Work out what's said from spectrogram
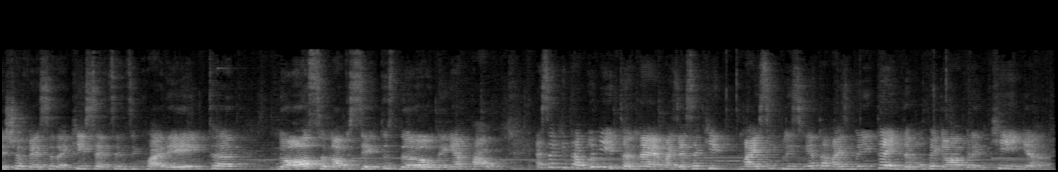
Deixa eu ver essa daqui, 740. Nossa, 900 não, nem a pau. Essa aqui tá bonita, né? Mas essa aqui mais simplesinha tá mais bonita ainda. Vamos pegar uma branquinha?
